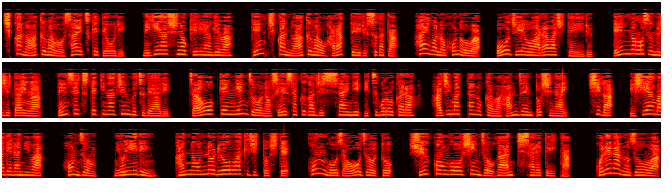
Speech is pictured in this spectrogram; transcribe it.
地下の悪魔を押さえつけており、右足の蹴り上げは、天地間の悪魔を払っている姿、背後の炎は、王子絵を表している。縁のオズヌ自体が伝説的な人物であり、座王権現像の制作が実際にいつ頃から始まったのかは判然としない。死が石山寺には本尊、如意輪、観音の両脇地として、金剛座王像と周金剛神像が安置されていた。これらの像は、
